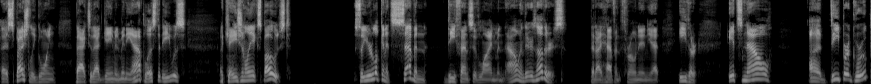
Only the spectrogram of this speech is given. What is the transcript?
especially going back to that game in Minneapolis, that he was occasionally exposed. So you're looking at seven defensive linemen now, and there's others that I haven't thrown in yet either. It's now a deeper group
